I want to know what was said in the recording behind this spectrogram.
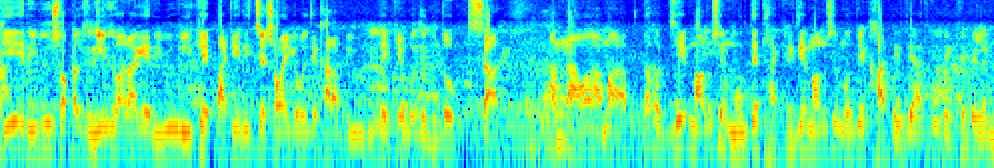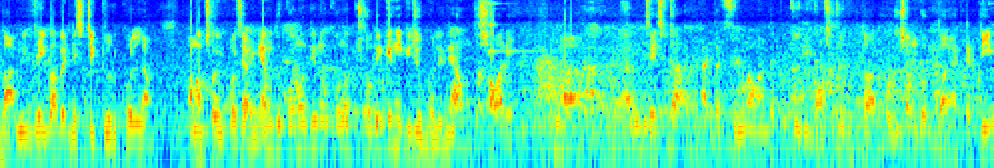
কে রিভিউ সকাল রিলিজ হওয়ার আগে রিভিউ লিখে পাঠিয়ে দিচ্ছে, সবাইকে বলছে খারাপ রিভিউ দিতে, কেউ বলছে দুটো স্টার আমি না, আমার আমার, দেখো, যে মানুষের মধ্যে থাকে, যে মানুষের মধ্যে খাটে, যে আজকে দেখতে পেলেন বা আমি যেইভাবে ডিস্ট্রিক্ট ট্যুর করলাম, আমার ছবি প্রচার নিয়ে, আমি তো কোনোদিনও কোনো ছবিকে নিয়ে কিছু বলিনি আমি তো সবারই চেষ্টা, একটা সিনেমা বানাতে প্রচুর কষ্ট করতে হয়, পরিশ্রম করতে হয়, একটা টিম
